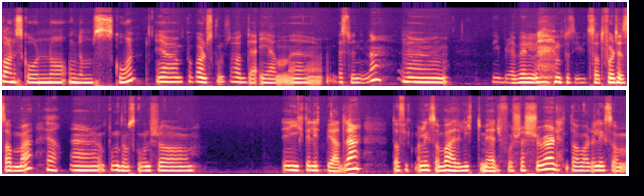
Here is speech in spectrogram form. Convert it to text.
barneskolen og ungdomsskolen? Ja, på barneskolen så hadde jeg én eh, bestevenninne. Mm. Eh, vi ble vel si, utsatt for det samme. Ja. Eh, på ungdomsskolen så gikk det litt bedre. Da fikk man liksom være litt mer for seg sjøl. Da var det liksom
